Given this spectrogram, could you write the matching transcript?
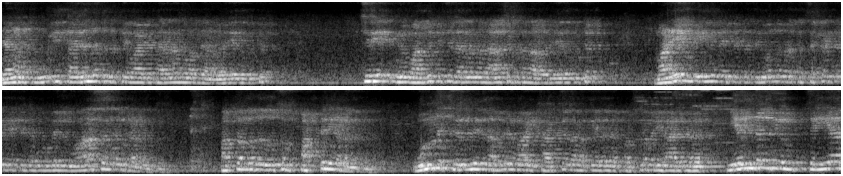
ഞങ്ങൾ കൂലി തരുന്നത് കൃത്യമായിട്ട് തരണം എന്ന് പറഞ്ഞാണ് അവർ ചെയ്ത കുറ്റം. ശരി വർദ്ധിപ്പിച്ച് തരണം എന്ന് ആവശ്യപ്പെട്ടതാണ് അവർ ചെയ്ത കുറ്റം. മഴയും വെയിലിനേറ്റിട്ട് തിരുവനന്തപുരത്തെ സെക്രട്ടേറിയറ്റിന്റെ മുമ്പിൽ മാസങ്ങൾ കടന്നിട്ടുണ്ട്. പത്തൊമ്പത് ദിവസം പട്ടിണി കടന്നിട്ടുണ്ട്. ഒന്ന് ചെറുതിൽ അവരുമായി ചർച്ച നടത്തിയതിന്റെ പ്രശ്നപരിഹാരത്തിന് എന്തെങ്കിലും ചെയ്യാൻ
